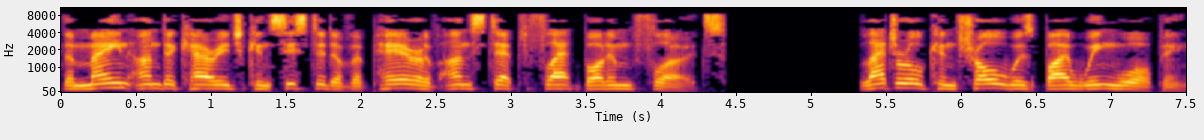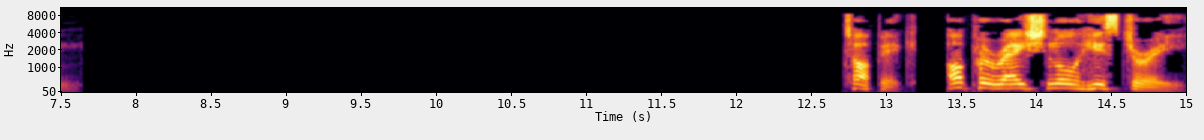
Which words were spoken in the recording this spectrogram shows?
The main undercarriage consisted of a pair of unstepped flat-bottomed floats. Lateral control was by wing warping. Operational history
